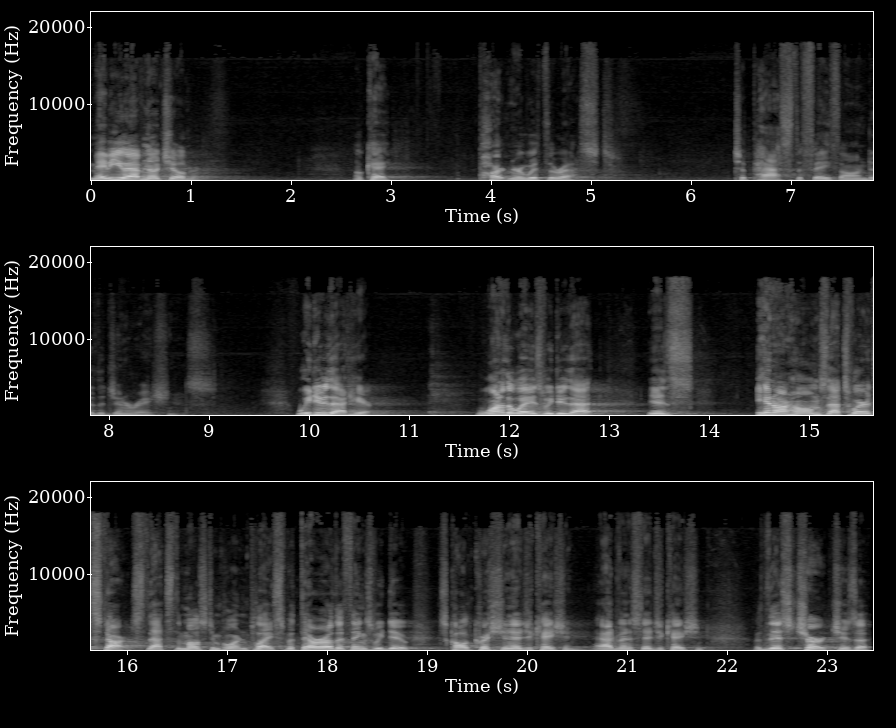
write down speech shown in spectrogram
Maybe you have no children. Okay, partner with the rest to pass the faith on to the generations. We do that here. One of the ways we do that is in our homes. That's where it starts. That's the most important place. But there are other things we do. It's called Christian education, Adventist education. This church is a,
